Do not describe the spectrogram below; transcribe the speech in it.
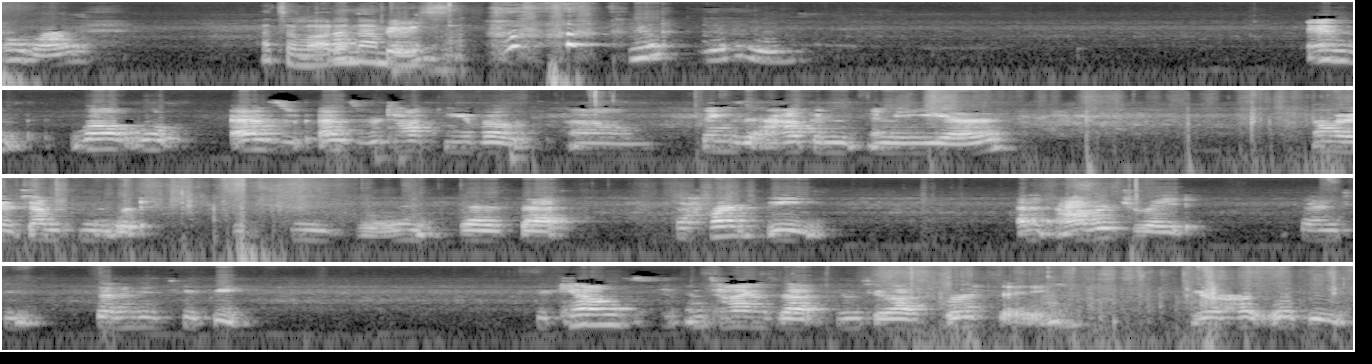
Oh, wow. That's a lot of numbers. Yes, it is. And, well, well as, as we're talking about um, things that happen in a year, I'm going to jump into and it says that the heartbeat at an average rate 70, 72 beats. If you count and times that since your last birthday, your heart will beat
